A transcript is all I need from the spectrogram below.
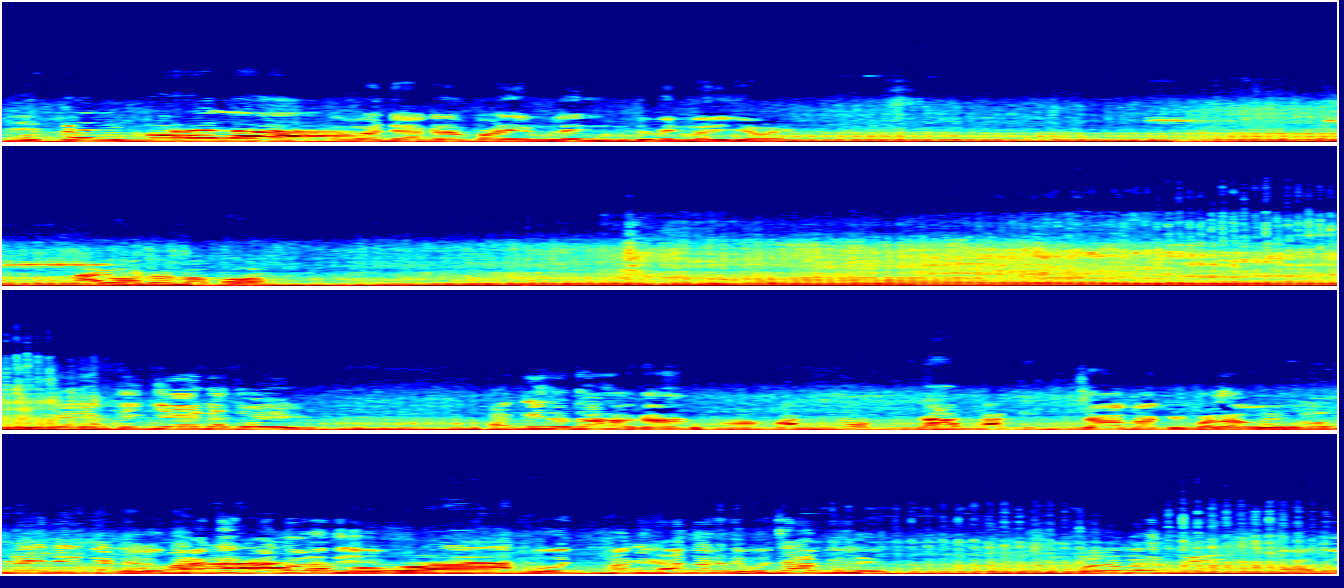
Repairing ઢાંકણા પાણી લઈને મરી જવાય આઈ વોન્ટ બાપુ થઈ ગયા એના તોય ફાકી તો થા કા ચા ફાકી ચા ફાકી ભલે હું હું ફાકી ખાતો નથી હું ખાતો નથી હું ચા પી લઈ બરોબર? હા તો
